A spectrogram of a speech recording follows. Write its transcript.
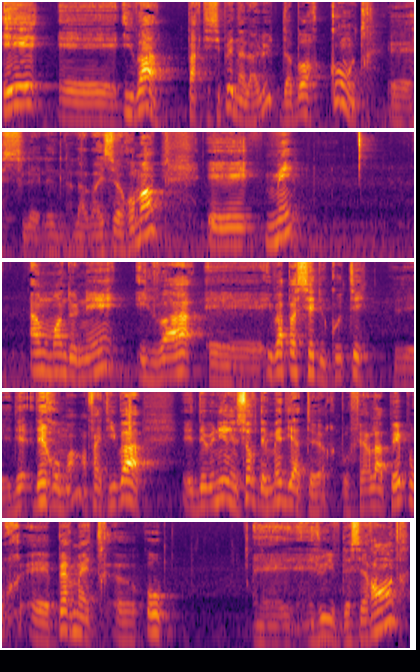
et, il va participer dans la lutte d'abord contre l'envahisseur romain, mais à un moment donné, il va passer du côté des, des Romains. En fait, il va devenir une sorte de médiateur pour faire la paix, pour euh, permettre euh, aux euh, Juifs de se rendre.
